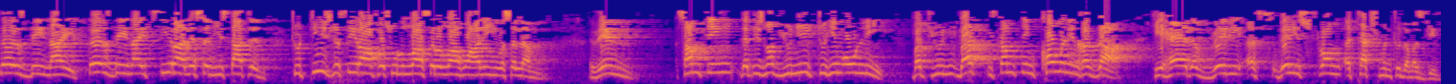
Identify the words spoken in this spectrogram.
Thursday night, Thursday night seerah lesson he started to teach the seerah of Rasulullah sallallahu alaihi wasallam. Then, something that is not unique to him only, but, but something common in Gaza. He had a very, a very strong attachment to the masjid.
